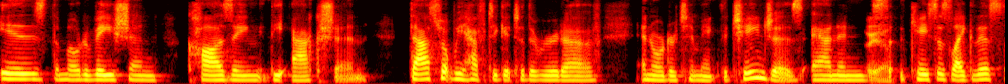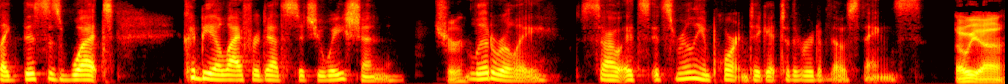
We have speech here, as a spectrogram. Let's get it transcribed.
is the motivation causing the action? That's what we have to get to the root of in order to make the changes. And in oh, yeah. cases like this, like this is what could be a life or death situation. Sure. Literally. So it's it's really important to get to the root of those things. Oh yeah,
